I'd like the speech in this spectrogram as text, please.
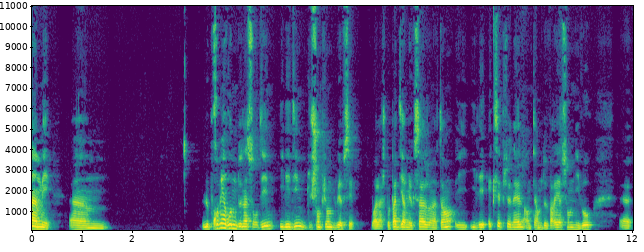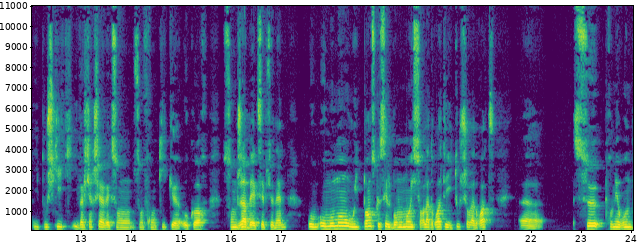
un mais. Euh, le premier round de Nassourdine, il est digne du champion de l'UFC. Voilà, je ne peux pas te dire mieux que ça, Jonathan. Il, est exceptionnel en termes de variation de niveau. Euh, il push kick, il va chercher avec son, son front kick euh, au corps. Son jab est exceptionnel. Au, moment où il pense que c'est le bon moment, il sort la droite et il touche sur la droite. ce premier round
